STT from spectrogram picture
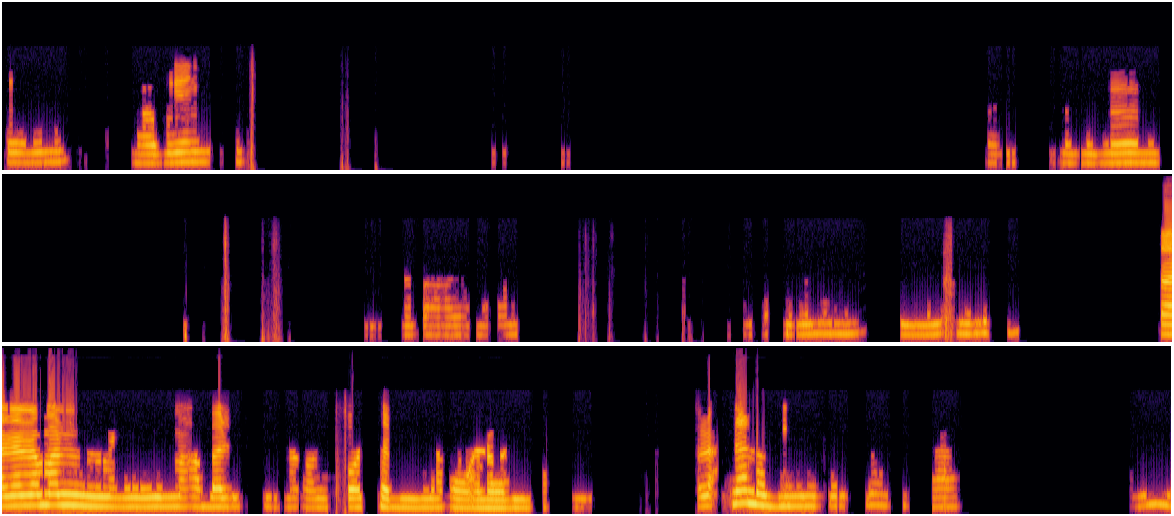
ko Bago yan. Na tayo na Sana naman may makabalik na account ko sabihin niya kung ano ulit Wala na, nag-i-import na. Ayun.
